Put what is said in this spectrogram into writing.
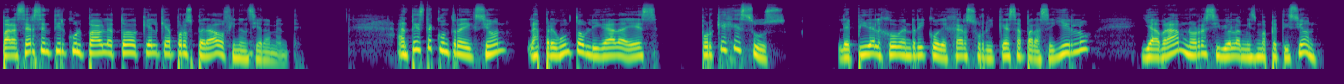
para hacer sentir culpable a todo aquel que ha prosperado financieramente. Ante esta contradicción, la pregunta obligada es, ¿por qué Jesús le pide al joven rico dejar su riqueza para seguirlo y Abraham no recibió la misma petición?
